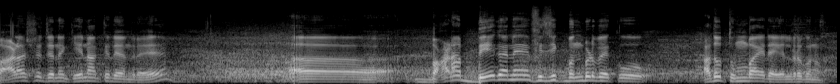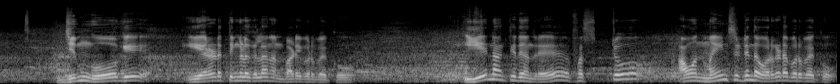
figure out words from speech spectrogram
ಭಾಳಷ್ಟು ಜನಕ್ಕೆ ಏನಾಗ್ತಿದೆ ಅಂದರೆ ಭಾಳ ಬೇಗನೆ ಫಿಸಿಕ್ ಬಂದ್ಬಿಡಬೇಕು. ಅದು ತುಂಬ ಇದೆ ಎಲ್ರಿಗೂ ಜಿಮ್ಗೆ ಹೋಗಿ ಎರಡು ತಿಂಗಳಿಗೆಲ್ಲ ನನ್ನ ಬಾಡಿ ಬರಬೇಕು. ಏನಾಗ್ತಿದೆ ಅಂದರೆ ಫಸ್ಟು ಆ ಒಂದು ಮೈಂಡ್ ಸೆಟ್ಟಿಂದ ಹೊರಗಡೆ ಬರಬೇಕು.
